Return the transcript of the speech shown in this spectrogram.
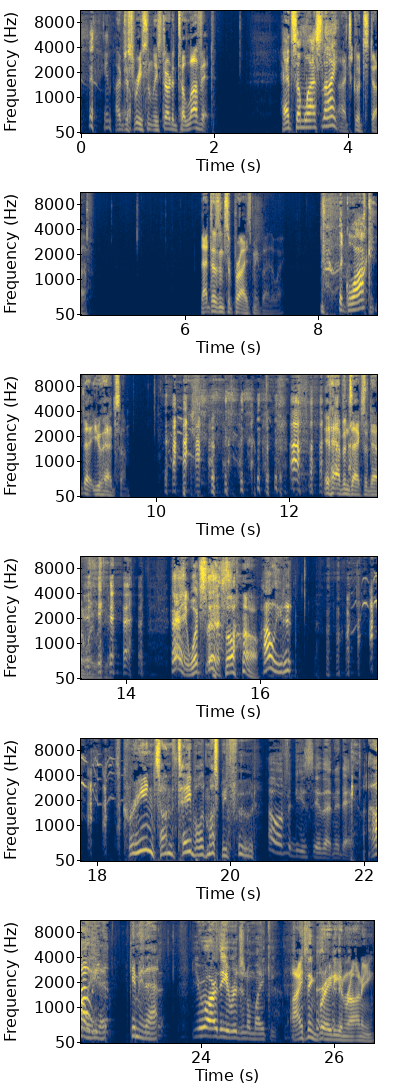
I've just recently started to love it. Had some last night. That's good stuff. That doesn't surprise me, by the way, The guac. that you had some. it happens accidentally with you. Hey, what's this? Oh, I'll eat it. It's green. It's on the table. It must be food. How often do you say that in a day? I'll eat it. Give me that. You are the original Mikey. I think Brady and Ronnie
